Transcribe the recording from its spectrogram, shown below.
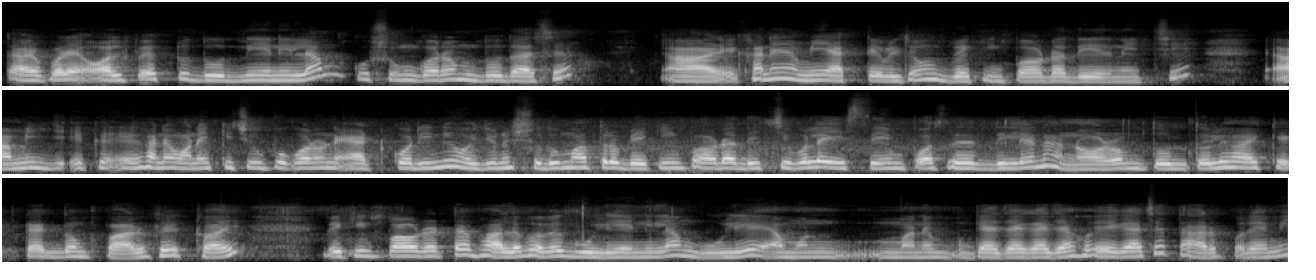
তারপরে অল্প একটু দুধ নিয়ে নিলাম। কুসুম গরম দুধ আছে। আর এখানে আমি এক টেবিল চামচ বেকিং পাউডার দিয়ে নিচ্ছি। আমি এখানে অনেক কিছু উপকরণ অ্যাড করিনি, ওই জন্য শুধুমাত্র বেকিং পাউডার দিচ্ছি বলে এই সেম প্রসেস দিলে না নরম তুলতুলে হয় কেকটা একদম পারফেক্ট হয়। বেকিং পাউডারটা ভালোভাবে গুলিয়ে নিলাম, গুলিয়ে এমন মানে গেজা গেজা হয়ে গেছে, তারপরে আমি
